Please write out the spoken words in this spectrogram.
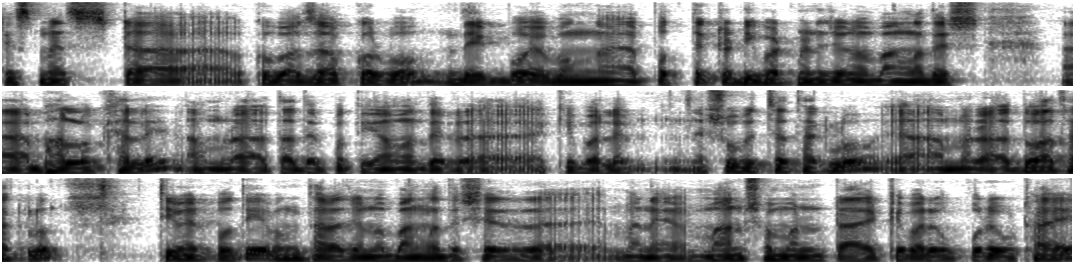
টেস্ট ম্যাচটা খুব অবজার্ভ করব, দেখব এবং প্রত্যেকটা প্রত্যেকটা ডিপার্টমেন্টের জন্য বাংলাদেশ ভালো খেলে। আমরা তাদের প্রতি আমাদের কি বলে, শুভেচ্ছা থাকল আমরা দোয়া থাকল টিমের প্রতি এবং তারা যেন বাংলাদেশের মানে মান সম্মানটা একেবারে উপরে উঠায়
